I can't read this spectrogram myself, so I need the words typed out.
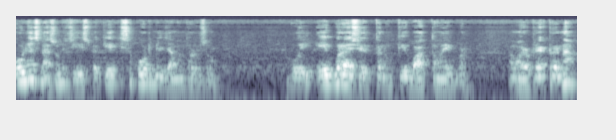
ऑडियंस ना सुनी चाहिए इस पे कि सपोर्ट मिल जाए मन थोड़ी सो। वही एक बार ऐसे तनु की बात तो एक बार। हमारा ट्रैक्टर है ना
